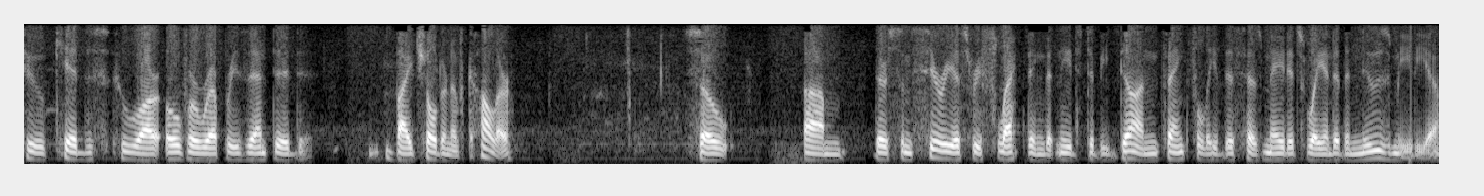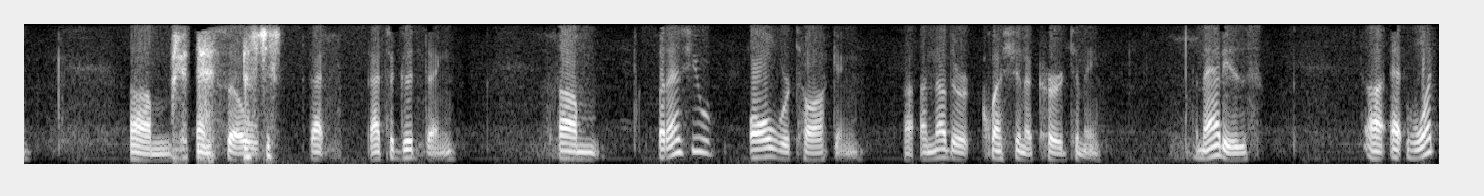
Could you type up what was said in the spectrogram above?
to kids who are overrepresented by children of color. So um, there's some serious reflecting that needs to be done. Thankfully, this has made its way into the news media, um, and so That's that that's a good thing. Um, but as you all were talking, uh, another question occurred to me, and that is, uh, at what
